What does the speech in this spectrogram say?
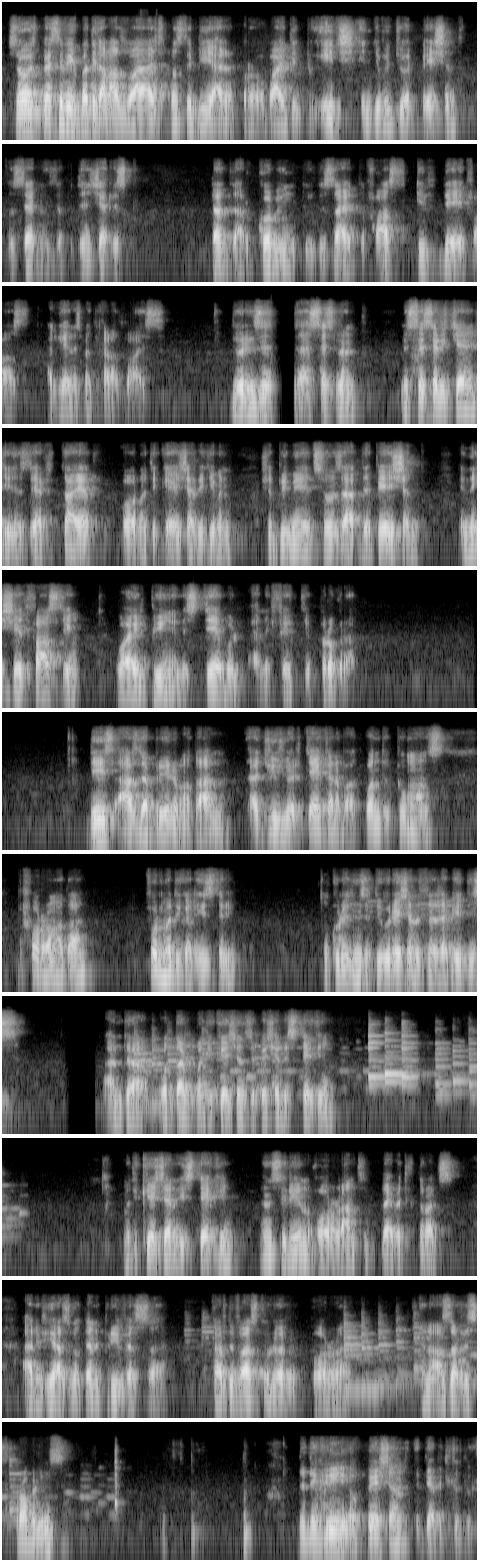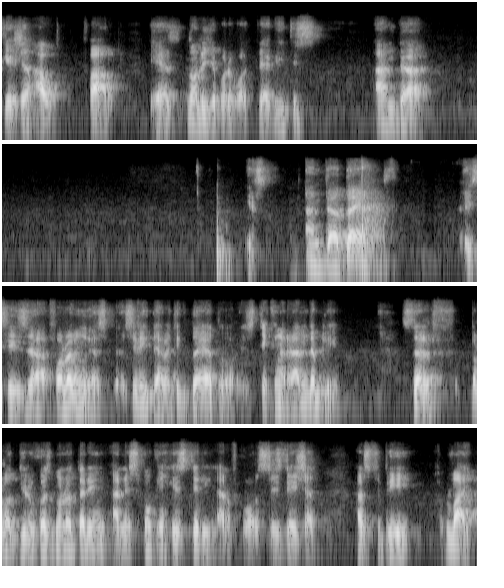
So specific medical advice must be uh, provided to each individual patient concerning the potential risk that are going to decide to fast if they fast against medical advice. During this assessment, necessary changes in their diet or medication regimen should be made so that the patient initiate fasting while being in a stable and effective program. These are the pre-Ramadan that usually taken about one to two months before Ramadan, full medical history, including the duration of the diabetes and uh, what type of medications the patient is taking, medication is taking, insulin, oral anti-diabetic drugs, and if he has got any previous uh, cardiovascular or uh, any other risk problems. The degree of patient diabetic education, how far he is knowledgeable about diabetes, and uh, and the diet. Is he uh, following a specific diabetic diet or is taking randomly? self blood glucose monitoring and smoking history, and of course, sedation has to be applied.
